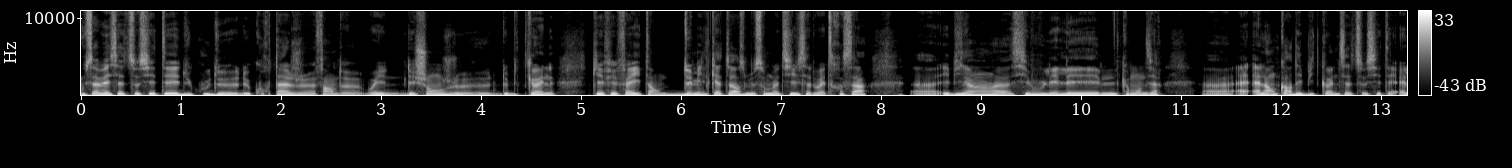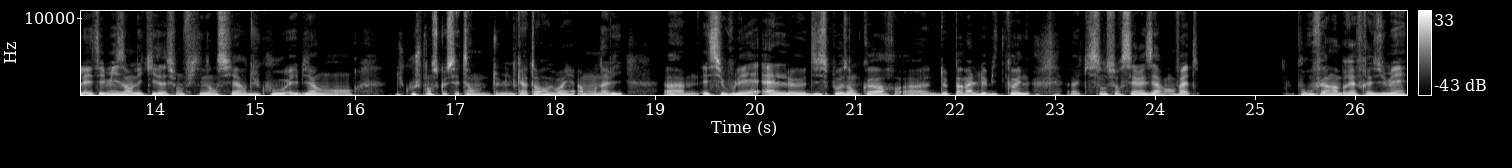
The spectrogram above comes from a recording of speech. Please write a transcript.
vous savez cette société du coup de, de courtage, enfin de oui d'échange de, Bitcoin qui a fait faillite en 2014 me semble-t-il, ça doit être ça. Euh, eh bien, euh, si vous voulez les comment dire, euh, elle a encore des Bitcoins cette société. Elle a été mise en liquidation financière du coup, eh bien en du coup je pense que c'était en 2014, oui à mon avis. Euh, et si vous voulez, elle dispose encore de pas mal de Bitcoins qui sont sur ses réserves. En fait, pour vous faire un bref résumé,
